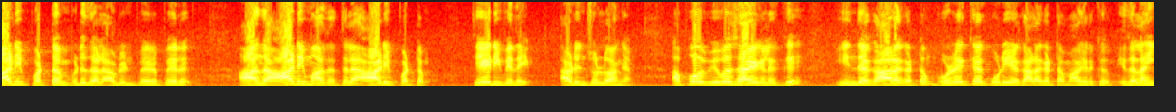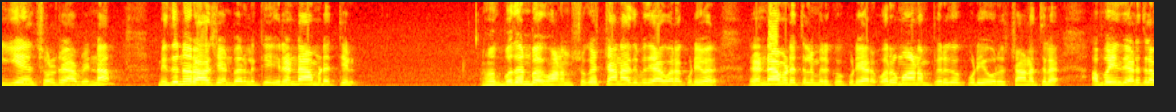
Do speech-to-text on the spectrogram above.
ஆடிப்பட்டம் விடுதல் அப்படின்னு பேர் பேர். அந்த ஆடி மாதத்தில் ஆடிப்பட்டம் தேடி விதை அப்படின்னு சொல்லுவாங்க. அப்போது விவசாயிகளுக்கு இந்த காலகட்டம் உழைக்கக்கூடிய காலகட்டமாக இருக்கும் இதெல்லாம் ஏன் சொல்கிறேன் அப்படின்னா மிதுன ராசி என்பவர்களுக்கு இரண்டாம் இடத்தில் நமக்கு புதன் பகவானும் சுகஸ்தானாதிபதியாக வரக்கூடியவர். ரெண்டாம் இடத்திலும் இருக்கக்கூடியவர் வருமானம் பெருகக்கூடிய ஒரு ஸ்தானத்தில். அப்போ இந்த இடத்துல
